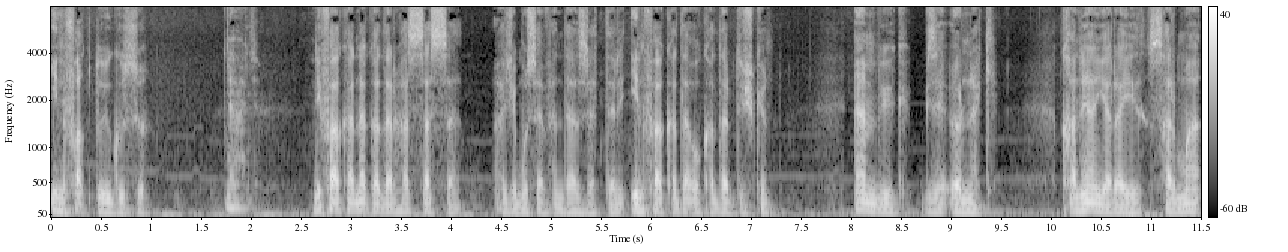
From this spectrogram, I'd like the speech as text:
infak duygusu. Evet. Nifaka ne kadar hassassa Hacı Musa Efendi Hazretleri infaka da o kadar düşkün. En büyük bize örnek. Kanayan yarayı sarma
